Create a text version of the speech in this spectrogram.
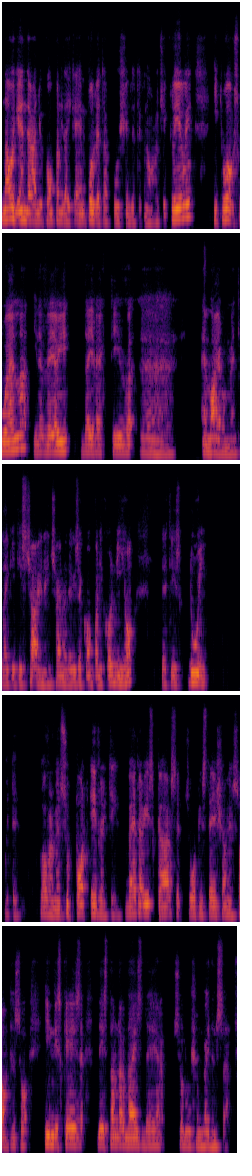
Now, again, there are new companies like Ample that are pushing the technology. Clearly, it works well in a very directive uh, environment, like it is China. In China, there is a company called NIO that is doing with the government support everything, batteries, cars, swapping station, and so on. And so in this case, they standardize their solution by themselves.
